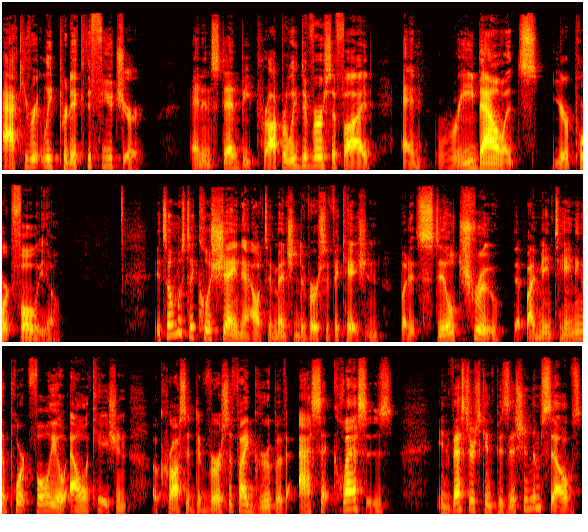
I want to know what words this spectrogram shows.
accurately predict the future and instead be properly diversified and rebalance your portfolio. It's almost a cliche now to mention diversification, but it's still true that by maintaining a portfolio allocation across a diversified group of asset classes, investors can position themselves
